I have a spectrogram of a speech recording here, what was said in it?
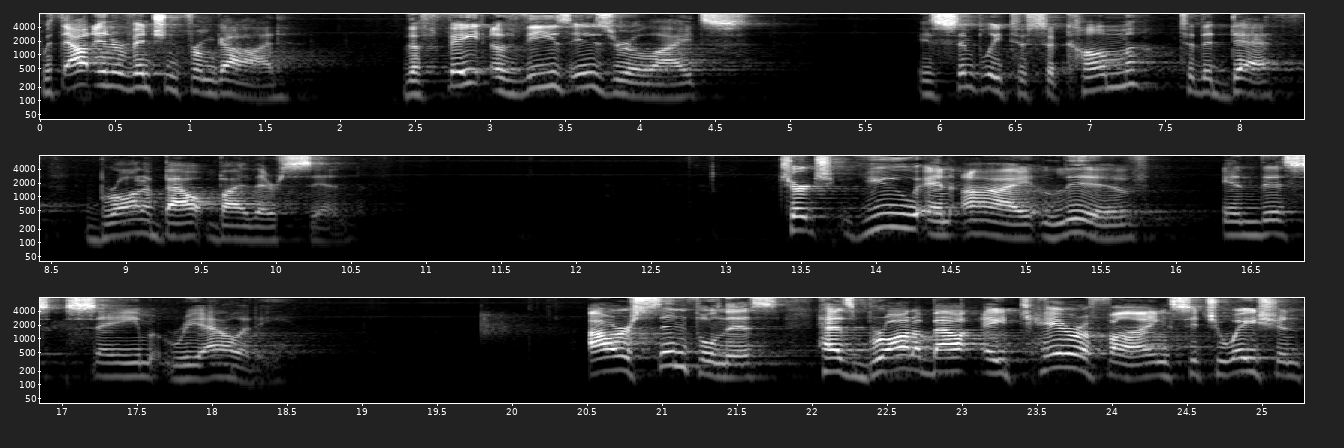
Without intervention from God, the fate of these Israelites is simply to succumb to the death brought about by their sin. Church, you and I live in this same reality. Our sinfulness has brought about a terrifying situation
